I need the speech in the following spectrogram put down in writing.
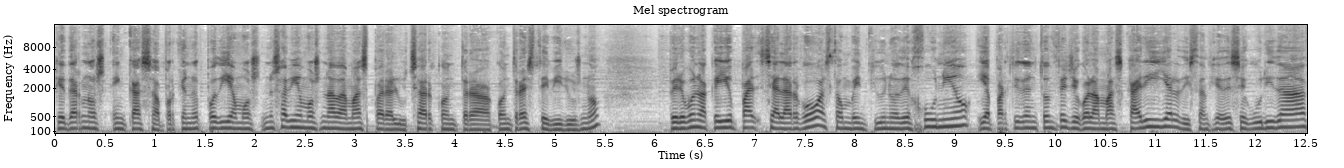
quedarnos en casa, porque no podíamos, no sabíamos nada más para luchar contra, contra este virus, ¿no? Pero bueno, aquello se alargó hasta un 21 de junio y a partir de entonces llegó la mascarilla, la distancia de seguridad,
